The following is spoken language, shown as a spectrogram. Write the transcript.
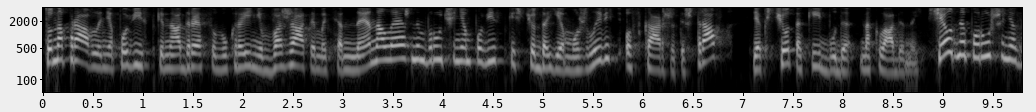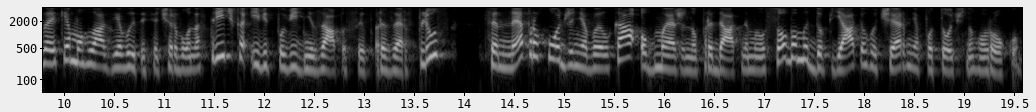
то направлення повістки на адресу в Україні вважатиметься неналежним врученням повістки, що дає можливість оскаржити штраф, якщо такий буде накладений. Ще одне порушення, за яке могла з'явитися червона стрічка і відповідні записи в резерв плюс. Це непроходження ВЛК обмежено придатними особами до 5 червня поточного року.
